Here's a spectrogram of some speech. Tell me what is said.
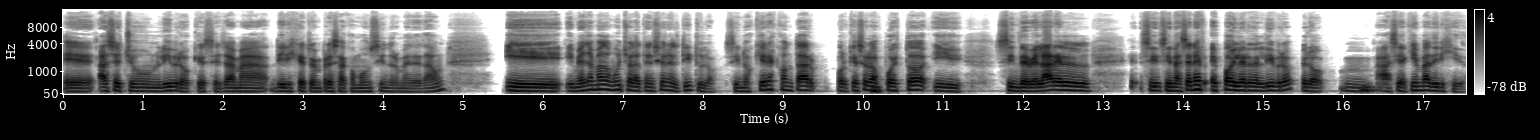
Eh, has hecho un libro que se llama Dirige tu empresa como un síndrome de Down y, me ha llamado mucho la atención el título. Si nos quieres contar por qué se lo has mm. puesto y sin develar el, sin, hacer spoiler del libro, pero mm, mm. hacia quién va dirigido.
